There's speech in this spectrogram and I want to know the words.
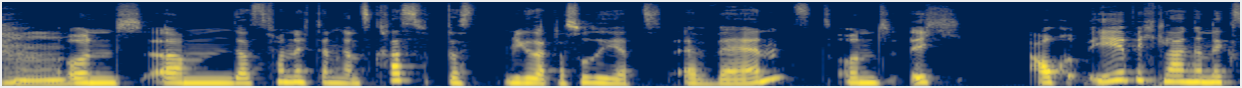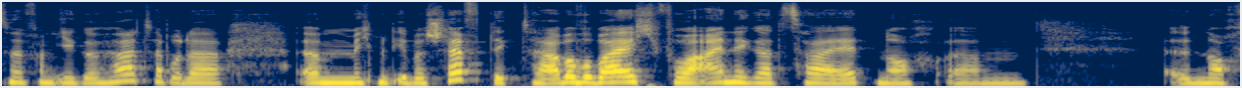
Mhm. Und ähm, das fand ich dann ganz krass, dass, wie gesagt, dass du sie jetzt erwähnst und ich auch ewig lange nichts mehr von ihr gehört habe oder ähm, mich mit ihr beschäftigt habe, wobei ich vor einiger Zeit noch ähm, äh, noch,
